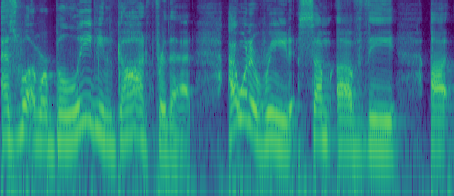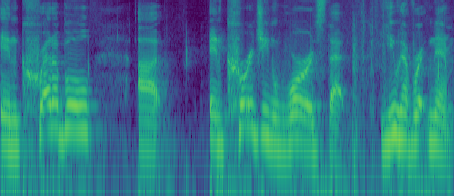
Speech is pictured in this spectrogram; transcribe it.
as well. And we're believing God for that. I want to read some of the uh, incredible, uh, encouraging words that you have written in.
